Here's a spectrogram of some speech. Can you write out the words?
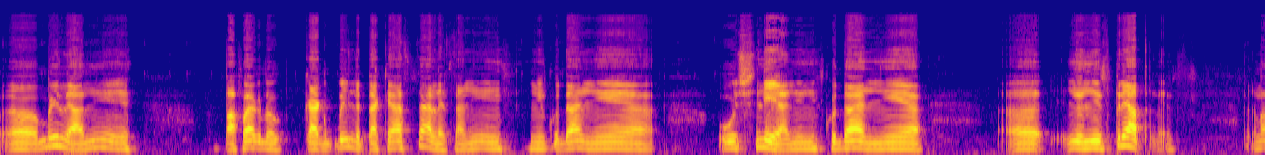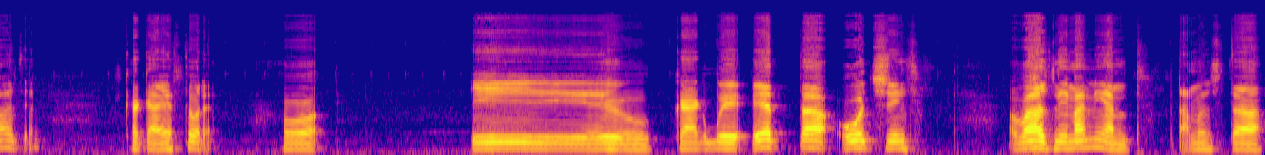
э, были, они по факту как были, так и остались, они никуда не ушли, они никуда не, э, ну, не спрятались, понимаете, какая история, вот, и как бы это очень важный момент, потому что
